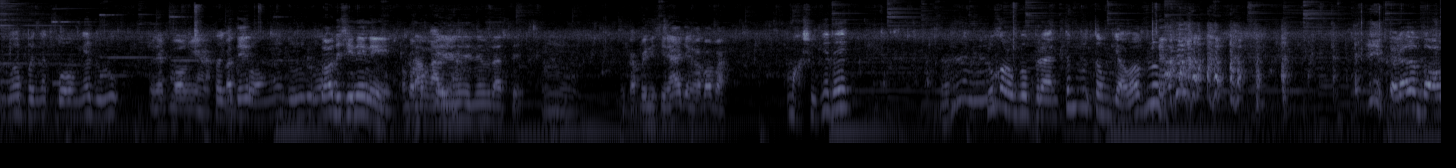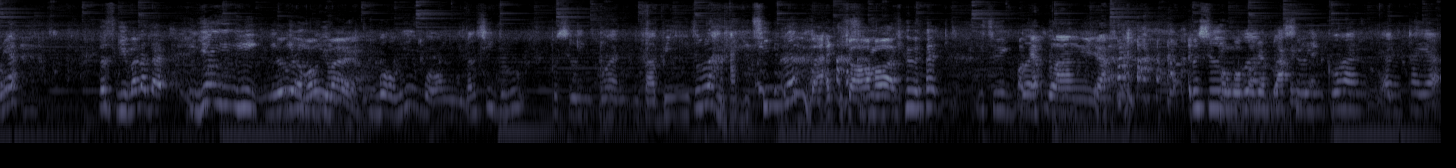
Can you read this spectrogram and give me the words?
gua banyak bohongnya dulu Banyak bohongnya. banyak Berarti bohongnya dulu gua lo di sini nih ungkapin pembongkarnya. ini, ini berarti Hmm. Ungkapin di sini aja nggak apa-apa. maksudnya deh lu kalau gue berantem lu tanggung jawab lu Kalau lo bohongnya terus gimana tak? iya iya nggak bohong gimana? bohongnya bohong gimana sih dulu perselingkuhan babi itulah anjing lah Bacot. perselingkuhan pakai pelangi ya perselingkuhan perselingkuhan yang kayak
